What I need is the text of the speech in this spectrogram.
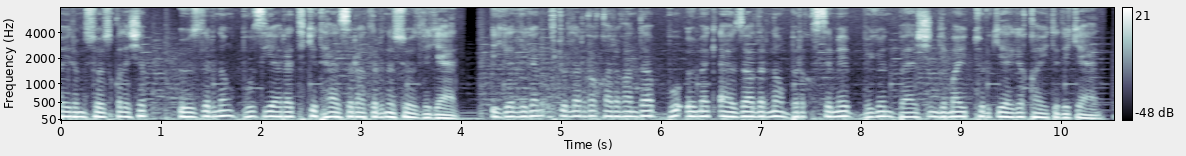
ayrim so'z qilishib o'zlarining bu ziyoratdagi ta'sirotlarini so'zlagan. Egallagan uchurlarga qaraganda bu o'mak a'zolarining bir qismi bugun 5 may turkiyaga qaytdi ekan.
